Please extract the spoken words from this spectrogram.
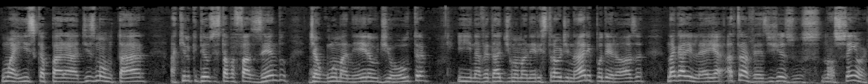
uma isca para desmontar aquilo que Deus estava fazendo de alguma maneira ou de outra e, na verdade, de uma maneira extraordinária e poderosa na Galileia através de Jesus, nosso Senhor.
